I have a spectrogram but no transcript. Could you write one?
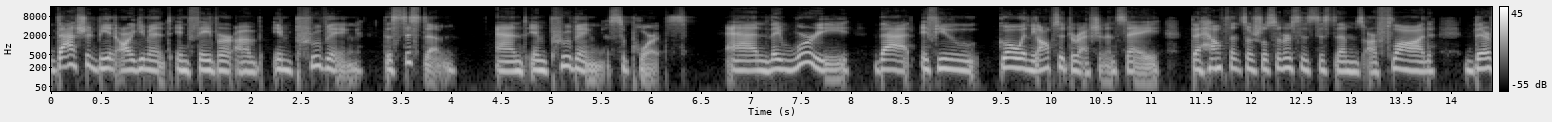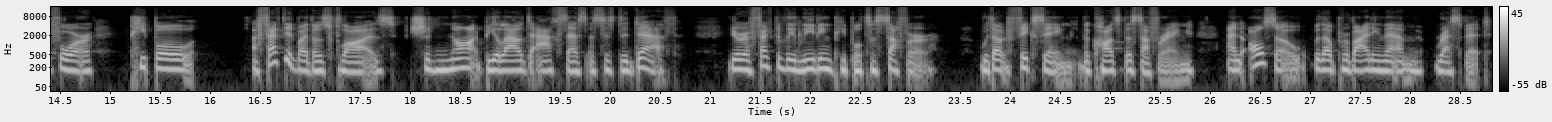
that should be an argument in favor of improving the system and improving supports. And they worry that if you go in the opposite direction and say the health and social services systems are flawed. Therefore, people affected by those flaws should not be allowed to access assisted death. You're effectively leaving people to suffer without fixing the cause of the suffering and also without providing them respite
